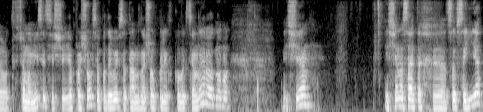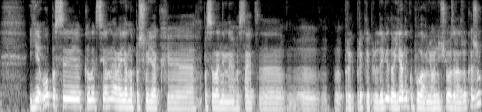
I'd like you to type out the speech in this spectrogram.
от в цьому місяці ще я пройшовся, подивився, там знайшов колекціонера одного. І ще, і ще на сайтах е, це все є. Є описи колекціонера. Я напишу як посилання на його сайт при- прикріплю до відео. Я не купував в нього нічого, зразу кажу.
